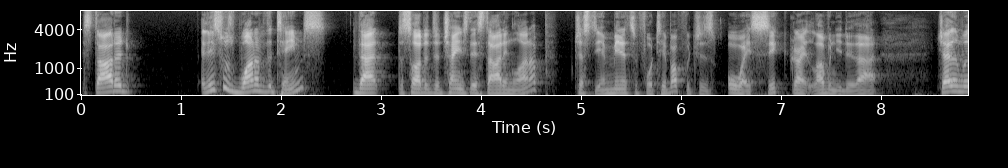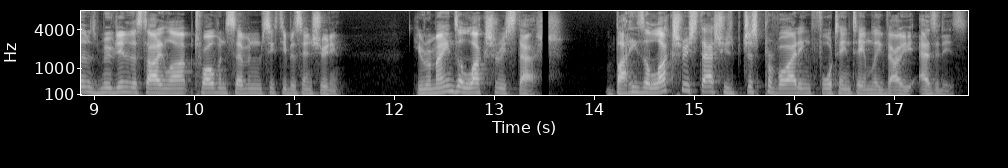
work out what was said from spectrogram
Started, and this was one of the teams that decided to change their starting lineup just a minutes before tip off, which is always sick. Great love when you do that. Jalen Williams moved into the starting lineup, 12 and 7, 60% shooting. He remains a luxury stash, but he's a luxury stash who's just providing 14 team league value as it is.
